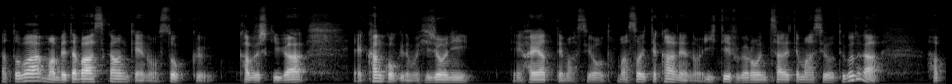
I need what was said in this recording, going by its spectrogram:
あとは、まあ、メタバース関係のストック株式が韓国でも非常に流行ってますよと、まあ、そういった関連の ETF が論じされてますよということが発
